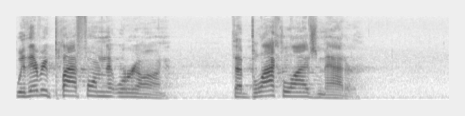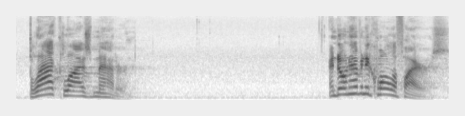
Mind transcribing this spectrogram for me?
with every platform that we're on that Black Lives Matter. Black Lives Matter. And don't have any qualifiers,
